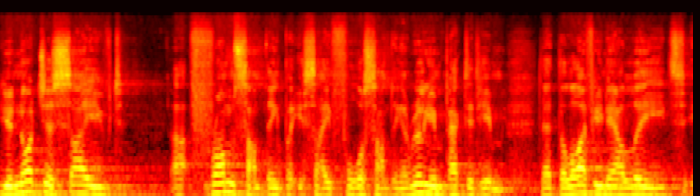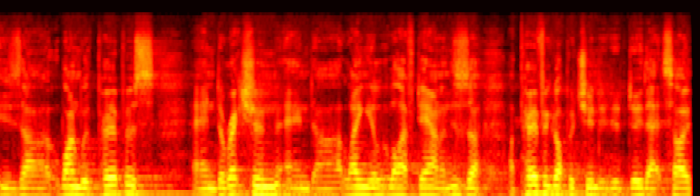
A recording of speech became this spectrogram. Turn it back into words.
you're not just saved uh, from something, but you're saved for something. It really impacted him that the life he now leads is uh, one with purpose and direction and uh, laying your life down. And this is a, a perfect opportunity to do that. So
